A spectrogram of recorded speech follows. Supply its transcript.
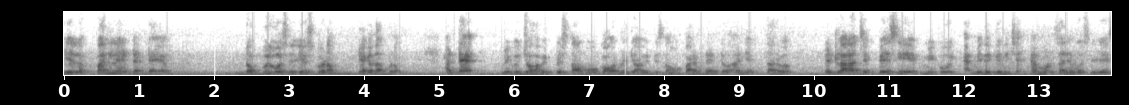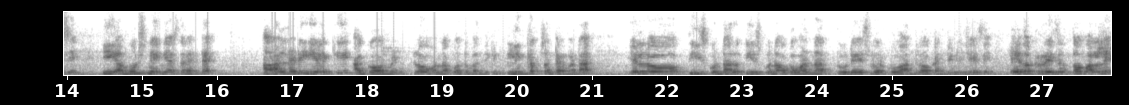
వీళ్ళ పనులు ఏంటంటే డబ్బులు వసూలు చేసుకోవడం ఎగదప్పడం అంటే మీకు జాబ్ ఇప్పిస్తాము గవర్నమెంట్ జాబ్ ఇప్పిస్తాము పర్మనెంట్ అని చెప్తారు. ఇట్లా చెప్పేసి మీకు మీ దగ్గర నుంచి అమౌంట్స్ అనేవి వసూలు చేసి ఈ అమౌంట్స్ని ఏం చేస్తారంటే ఆల్రెడీ వీళ్ళకి ఆ గవర్నమెంట్లో ఉన్న కొంతమందికి లింకప్స్ ఉంటాయి అనమాట వీళ్ళు తీసుకుంటారు. తీసుకున్న ఒక వన్ ఆర్ టూ డేస్ వరకు అందులో కంటిన్యూ చేసి ఏదో ఒక రీజన్తో వాళ్ళని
